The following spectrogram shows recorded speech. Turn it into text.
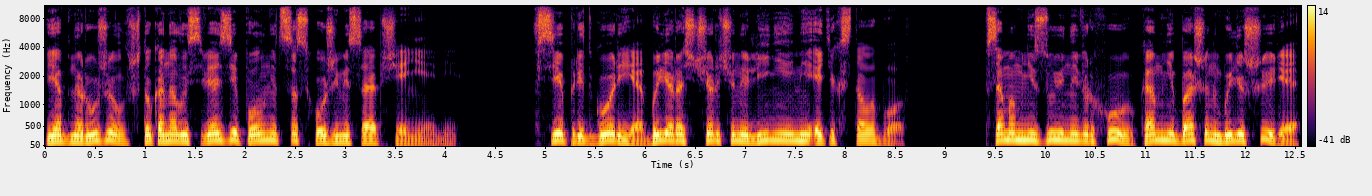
и обнаружил, что каналы связи полнятся схожими сообщениями. Все предгорья были расчерчены линиями этих столбов. В самом низу и наверху камни башен были шире,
